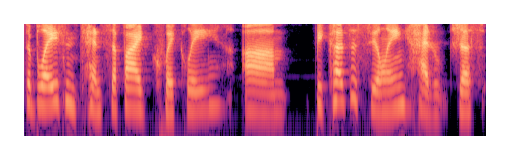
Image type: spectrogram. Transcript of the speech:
The blaze intensified quickly um, because the ceiling had just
